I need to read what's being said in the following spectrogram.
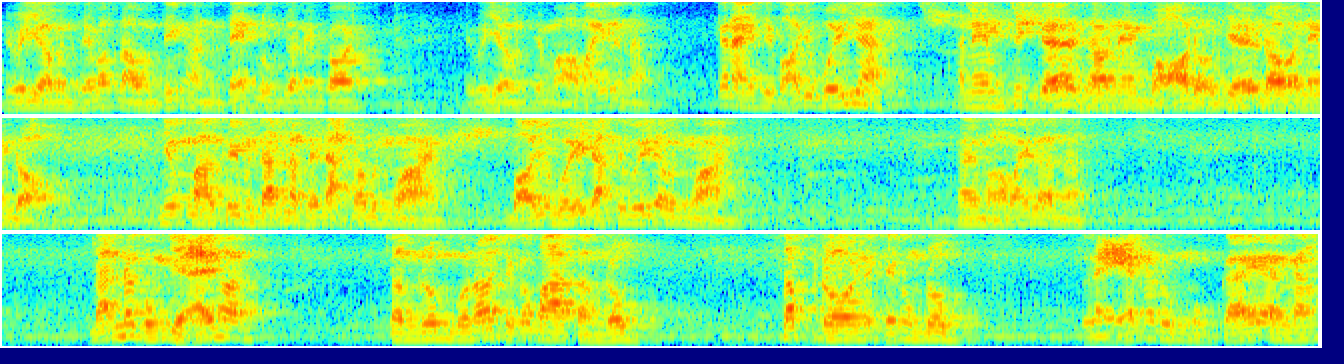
thì bây giờ mình sẽ bắt đầu mình tiến hành mình test luôn cho anh em coi. Thì bây giờ mình sẽ mở máy lên nè. Cái này thì bỏ vô ví nha. Anh em thiết kế là sao anh em bỏ độ chế đâu anh em độ. Nhưng mà khi mình đánh là phải đặt ra bên ngoài bỏ vô ví đặt cái ví ra bên ngoài. Đây mở máy lên nè. Đánh nó cũng dễ thôi. Tầng rung của nó sẽ có 3 tầng rung. Sắp đôi nó sẽ không rung. Lẻ nó rung một cái à, ngắn.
